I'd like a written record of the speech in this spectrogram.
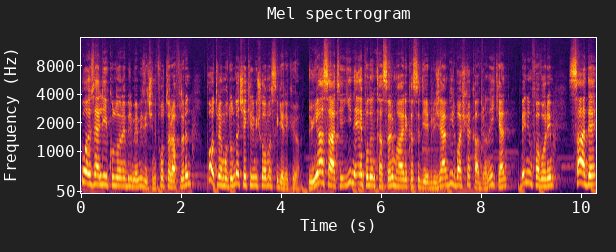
Bu özelliği kullanabilmemiz için fotoğrafların portre modunda çekilmiş olması gerekiyor. Dünya saati yine Apple'ın tasarım harikası diyebileceğim bir başka kadranı iken benim favorim sade,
